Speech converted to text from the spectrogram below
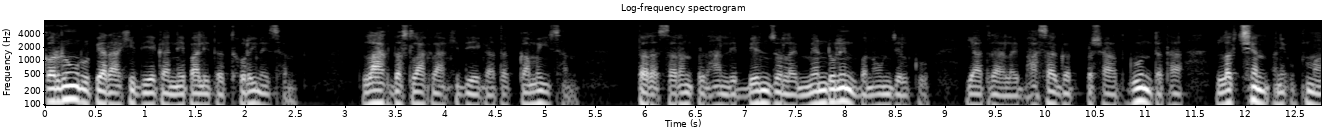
करोड़ौं रूपियाँ राखिदिएका नेपाली त थोरै नै छन् लाख दश लाख राखिदिएका त कमै छन् तर शरण प्रधानले बेन्जोलाई मेन्डोलिन बनाउन्जेलको यात्रालाई भाषागत प्रसाद गुण तथा लक्षण अनि उपमा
